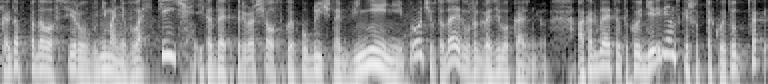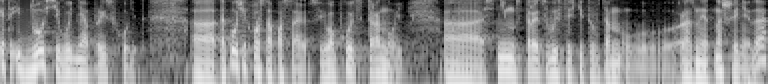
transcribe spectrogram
когда попадало в сферу внимания властей, и когда это превращалось в такое публичное обвинение и прочее, тогда это уже грозило казнью. А когда это такое деревенское что-то такое, то так это и до сегодня происходит. А, такого человека просто опасаются, его обходят стороной. А, с ним стараются выстроить какие-то там разные отношения, да,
